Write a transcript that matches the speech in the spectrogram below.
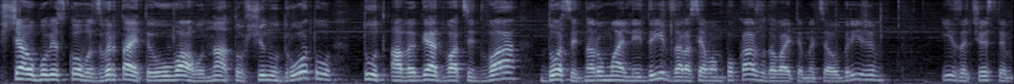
Ще обов'язково звертайте увагу на товщину дроту. Тут AVG 22, досить нормальний дріт. Зараз я вам покажу. Давайте ми це обріжемо і зачистимо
